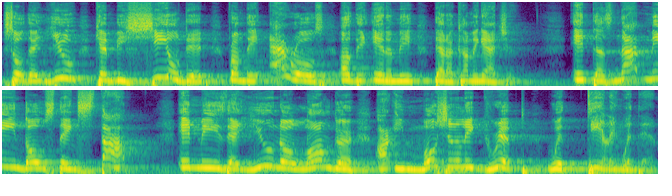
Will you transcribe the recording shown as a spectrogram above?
so that you can be shielded from the arrows of the enemy that are coming at you. It does not mean those things stop. It means that you no longer are emotionally gripped with dealing with them.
